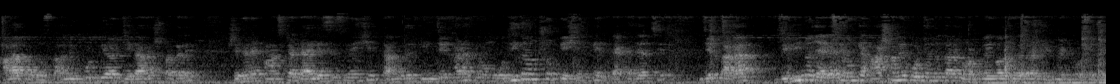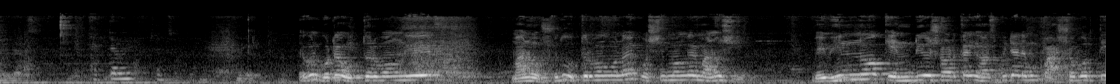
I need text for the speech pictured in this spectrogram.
খারাপ অবস্থা। আলিপুরদুয়ার জেলা হাসপাতালে সেখানে পাঁচটা ডায়ালিসিস মেশিন তার মধ্যে তিনটে খারাপ এবং অধিকাংশ পেশেন্টকে দেখা যাচ্ছে যে তারা বিভিন্ন জায়গায় এমনকি আসামে পর্যন্ত তারা নর্থ বেঙ্গল থেকে তারা ট্রিটমেন্ট করতে চলে যাচ্ছে। দেখুন, গোটা উত্তরবঙ্গের মানুষ, শুধু উত্তরবঙ্গ নয়, পশ্চিমবঙ্গের মানুষই বিভিন্ন কেন্দ্রীয় সরকারি হসপিটাল এবং পার্শ্ববর্তী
